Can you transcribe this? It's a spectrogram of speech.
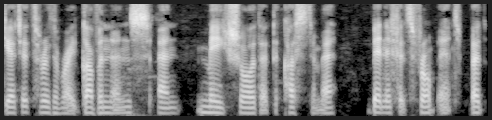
get it through the right governance and make sure that the customer benefits from it. But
